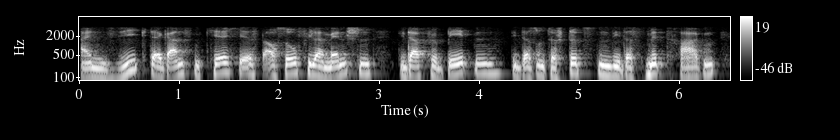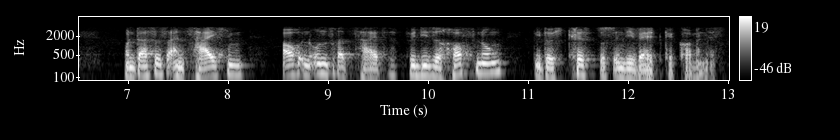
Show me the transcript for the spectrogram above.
ein Sieg der ganzen Kirche ist, auch so vieler Menschen, die dafür beten, die das unterstützen, die das mittragen. Und das ist ein Zeichen auch in unserer Zeit für diese Hoffnung, die durch Christus in die Welt gekommen ist.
